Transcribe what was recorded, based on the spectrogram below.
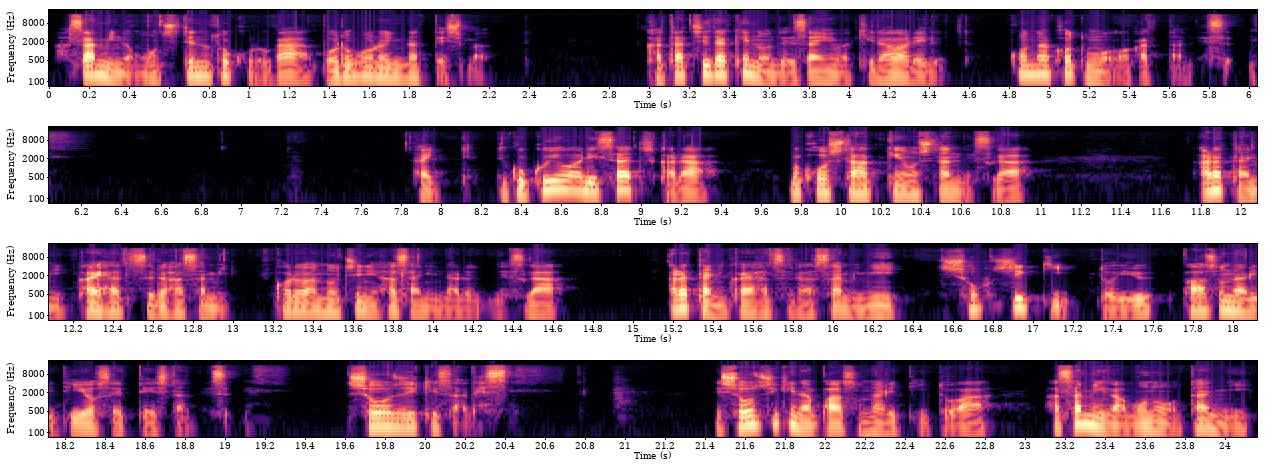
ハサミの持ち手のところがボロボロになってしまう。形だけのデザインは嫌われる。こんなことも分かったんです。はい。で国用はリサーチから、まあ、こうした発見をしたんですが、新たに開発するハサミ、これは後にハサになるんですが、新たに開発するハサミに正直というパーソナリティを設定したんです。正直さです。正直なパーソナリティとは、ハサミが物を単に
